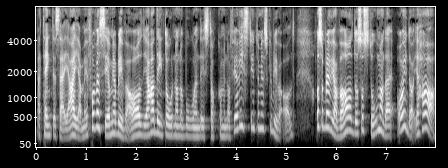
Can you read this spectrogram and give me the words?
jag tänkte så här, ja, ja, men vi får väl se om jag blir vald. Jag hade inte ordnat något boende i Stockholm för jag visste inte om jag skulle bli vald. Och så blev jag vald och så stod man där. Oj då, jaha,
